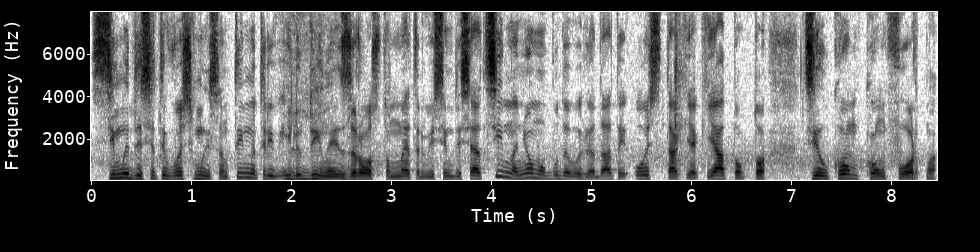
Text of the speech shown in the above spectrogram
78 сантиметрів, і людина із зростом 1,87 м на ньому буде виглядати ось так, як я, тобто цілком комфортно.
